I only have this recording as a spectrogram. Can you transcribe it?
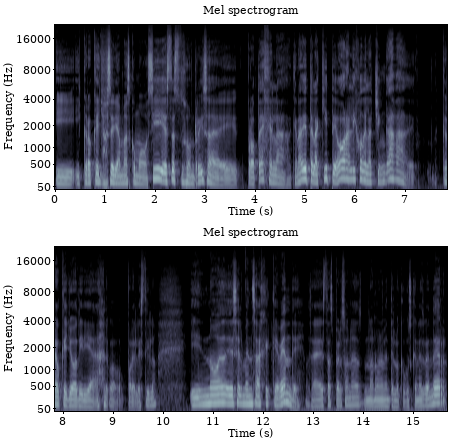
Y, creo que yo sería más como, sí, esta es tu sonrisa, eh, protégela, que nadie te la quite, órale, hijo de la chingada. Creo que yo diría algo por el estilo. Y no es el mensaje que vende. O sea, estas personas normalmente lo que buscan es vender.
